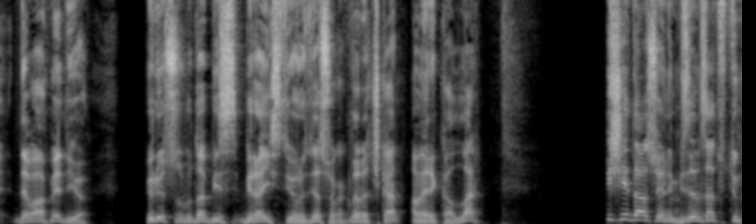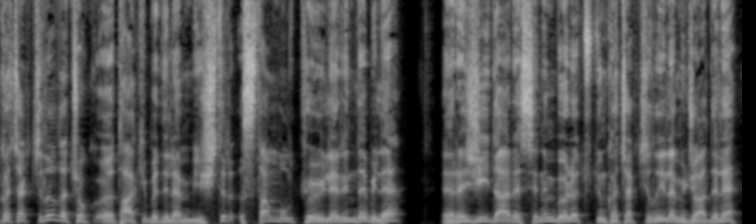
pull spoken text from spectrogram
devam ediyor. Görüyorsunuz burada biz bira istiyoruz diye sokaklara çıkan Amerikalılar. Bir şey daha söyleyeyim. Bizde mesela tütün kaçakçılığı da çok e, takip edilen bir iştir. İstanbul köylerinde bile e, reji idaresinin böyle tütün kaçakçılığıyla mücadele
